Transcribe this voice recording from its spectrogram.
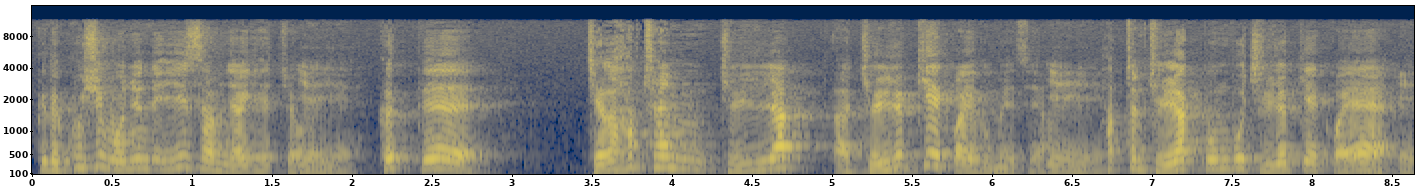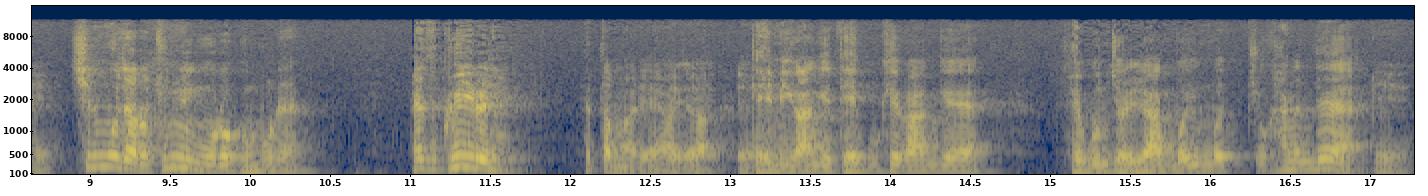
근데 95년도 이지삼 이야기 했죠. 예, 예. 그때 제가 합참 전략 아, 전력기획과에 근무했어요. 예, 예. 합참 전략본부 전력기획과에 예. 실무자로 중령으로 근무를 해서 그 일을 했단 말이에요. 예, 제가 예, 예. 대미 관계, 대국회 관계, 해군 전략 뭐 이런 거쭉 하는데 예.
